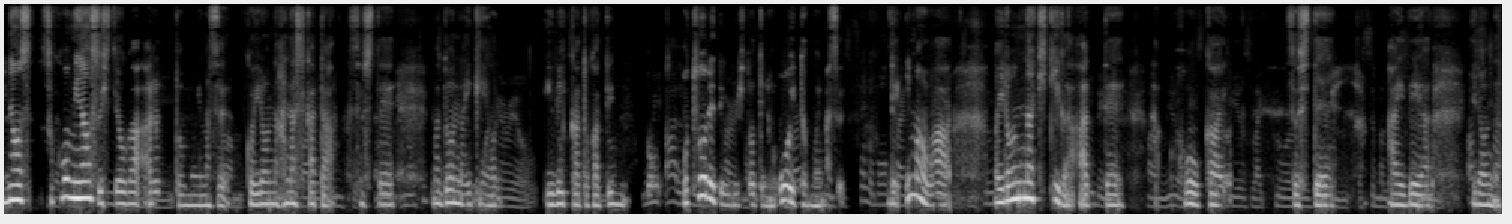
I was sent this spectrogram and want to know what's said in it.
見直す、そこを見直す必要があると思います。こういろんな話し方、そして、まあ、どんな意見を言うべきかとかっていうのを恐れている人っていうのが多いと思います。で、今は、まあ、いろんな危機があって、崩壊、そしてアイデア、いろんな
